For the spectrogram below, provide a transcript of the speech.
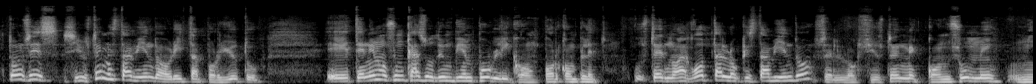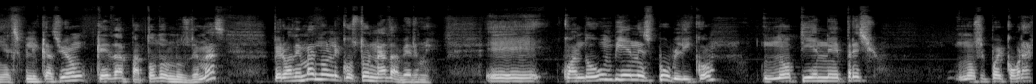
Entonces, si usted me está viendo ahorita por YouTube, eh, tenemos un caso de un bien público por completo. Usted no agota lo que está viendo, si usted me consume mi explicación, queda para todos los demás, pero además no le costó nada verme. Eh, cuando un bien es público, no tiene precio, no se puede cobrar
